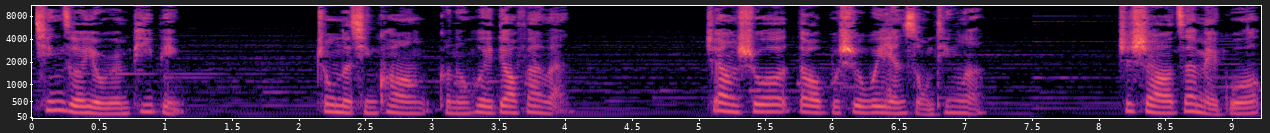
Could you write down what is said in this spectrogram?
轻则有人批评，重的情况可能会掉饭碗。这样说倒不是危言耸听了，至少在美国，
